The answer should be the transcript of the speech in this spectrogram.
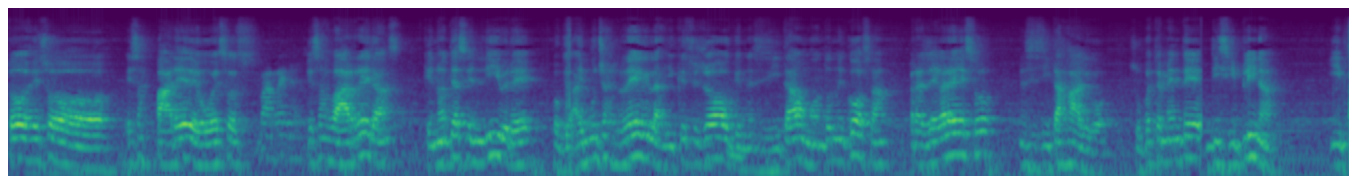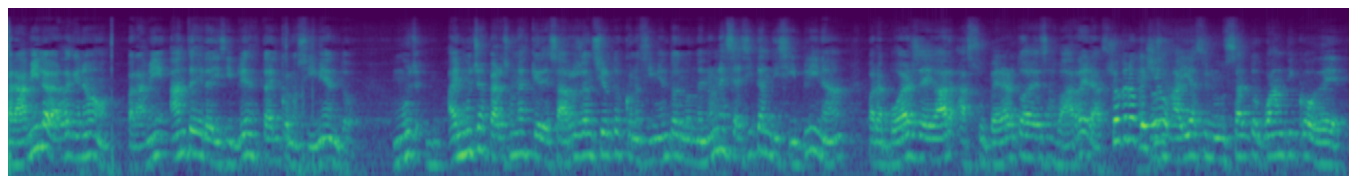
todos esos, esas paredes o esos, Barreras. esas barreras que no te hacen libre, porque hay muchas reglas y qué sé yo, que necesitas un montón de cosas, para llegar a eso necesitas algo, supuestamente disciplina. Y para mí la verdad que no, para mí antes de la disciplina está el conocimiento. Much- hay muchas personas que desarrollan ciertos conocimientos en donde no necesitan disciplina para poder llegar a superar todas esas barreras. Yo creo que Entonces yo- ahí hacen un salto cuántico de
